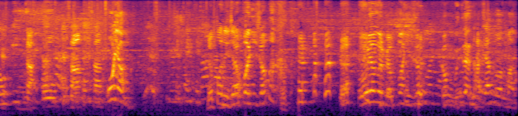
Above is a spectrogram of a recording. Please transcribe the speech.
오케이. 자, 5, 4, 3. 오영. 몇 번이죠? 몇 번이죠? O형을 몇 번이죠? 그럼 문제 다시 한 번만.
